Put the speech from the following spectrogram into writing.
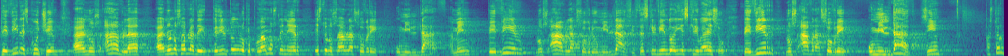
Pedir, escuche, ah, nos habla, ah, no nos habla de pedir todo lo que podamos tener, esto nos habla sobre humildad. Amén. Pedir nos habla sobre humildad. Si está escribiendo ahí, escriba eso. Pedir nos habla sobre humildad. ¿Sí? Pastor,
